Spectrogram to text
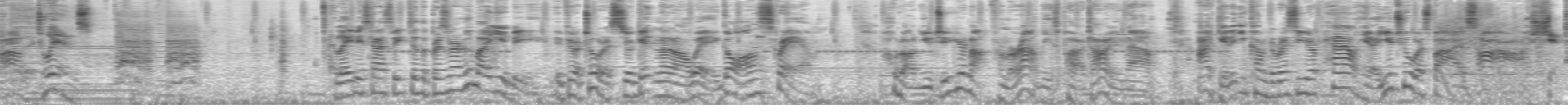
Wow, they're twins. Ladies, can I speak to the prisoner? Who might you be? If you're a tourist, you're getting in our way. Go on, scram. Hold on, you two. You're not from around these parts, are you now? I get it. You come to rescue your pal here. You two are spies. Ah, shit.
